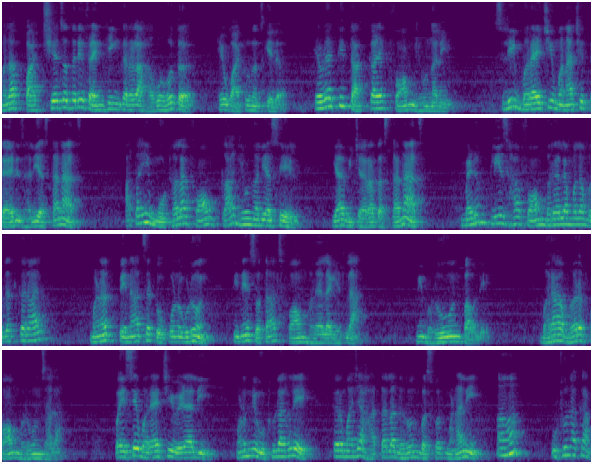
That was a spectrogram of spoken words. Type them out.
मला पाचशेचं तरी फ्रँकिंग करायला हवं होतं हे वाटूनच गेलं. तेवढ्यात ती तात्काळ एक फॉर्म घेऊन आली. स्लीप भरायची मनाची तयारी झाली असतानाच आता ही मोठाला फॉर्म का घेऊन आली असेल या विचारात असतानाच मॅडम प्लीज हा फॉर्म भरायला मला मदत कराल? म्हणत पेनाचं टोपण उघडून तिने स्वतःच फॉर्म भरायला घेतला. मी भरून पावले. भराभर फॉर्म भरून झाला. पैसे भरायची वेळ आली म्हणून मी उठू लागले तर माझ्या हाताला धरून बसवत म्हणाली अह उठू नका.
